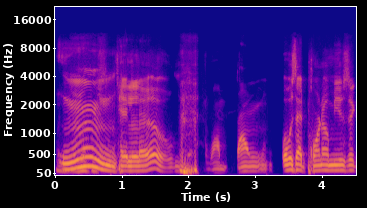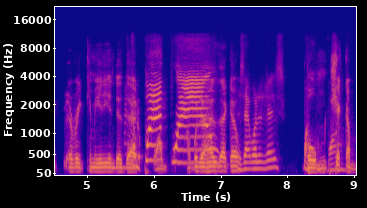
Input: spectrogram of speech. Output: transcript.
when he delivers. Mm, hello. What was that porno music? Every comedian did that. How did that go? Is that what it is? Boom, chicka,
